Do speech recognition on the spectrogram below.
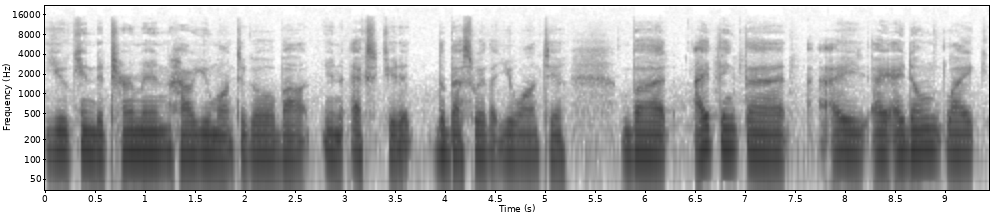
you can determine how you want to go about you know execute it the best way that you want to. But I think that I I, I don't like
